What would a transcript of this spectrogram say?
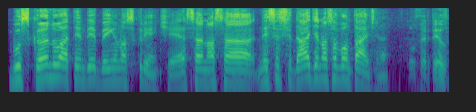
buscando atender bem o nosso cliente. Essa é a nossa necessidade, a nossa vontade, né? Com certeza.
